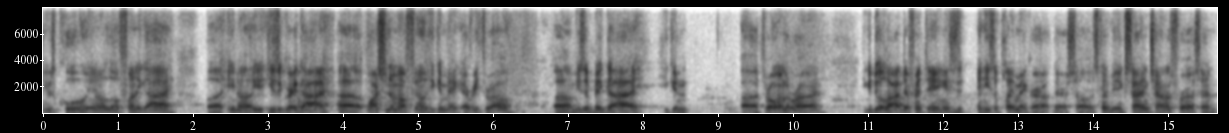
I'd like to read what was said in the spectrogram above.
he was cool, you know, a little funny guy, but you know, he, he's a great guy. Uh, watching him on film, he can make every throw. Um, he's a big guy. He can uh, throw on the run. He can do a lot of different things, and he's a playmaker out there. So it's going to be an exciting challenge for us, and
